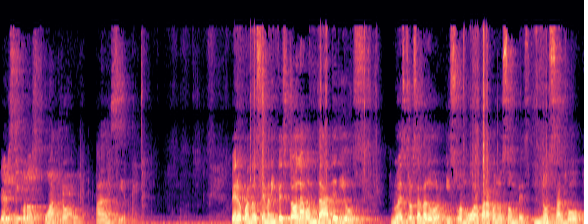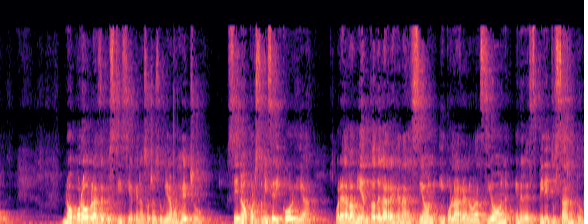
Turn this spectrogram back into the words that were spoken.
versículos 4 al 7. Pero cuando se manifestó la bondad de Dios, nuestro Salvador, y su amor para con los hombres, nos salvó, no por obras de justicia que nosotros hubiéramos hecho, sino por su misericordia, por el lavamiento de la regeneración y por la renovación en el Espíritu Santo,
